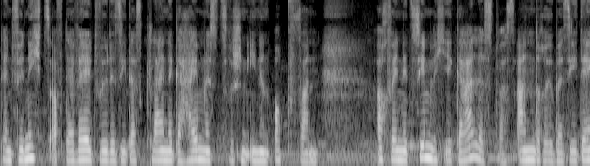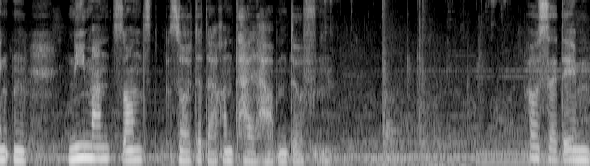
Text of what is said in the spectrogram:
Denn für nichts auf der Welt würde sie das kleine Geheimnis zwischen ihnen opfern. Auch wenn ihr ziemlich egal ist, was andere über sie denken, niemand sonst sollte daran teilhaben dürfen. Außerdem,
